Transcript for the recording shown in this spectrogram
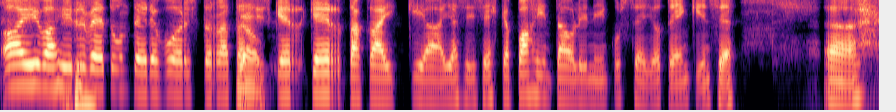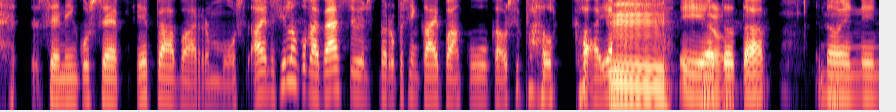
aivan hirveä tunteiden vuoristorata, siis ker, kerta kaikkiaan. Ja siis ehkä pahinta oli niin kuin se jotenkin se, äh, se, niin kuin se epävarmuus. Aina silloin kun mä väsyin, sit mä rupesin kaipaan kuukausipalkkaa. Ja, mm, ja tota, noin, niin,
